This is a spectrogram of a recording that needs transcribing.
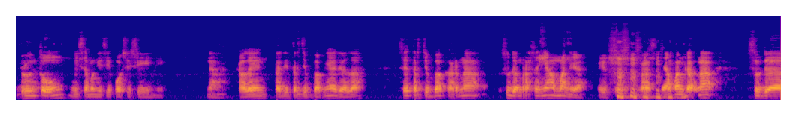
beruntung bisa mengisi posisi ini. Nah kalau yang tadi terjebaknya adalah saya terjebak karena sudah merasa nyaman ya gitu. Merasa nyaman karena sudah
